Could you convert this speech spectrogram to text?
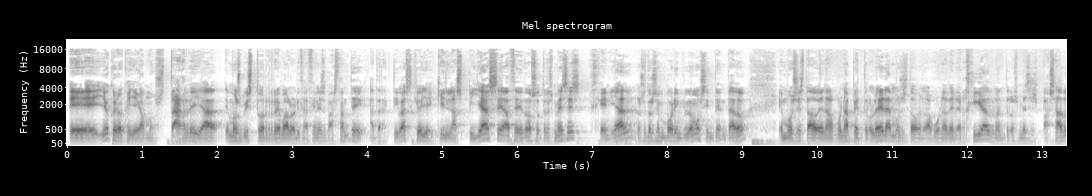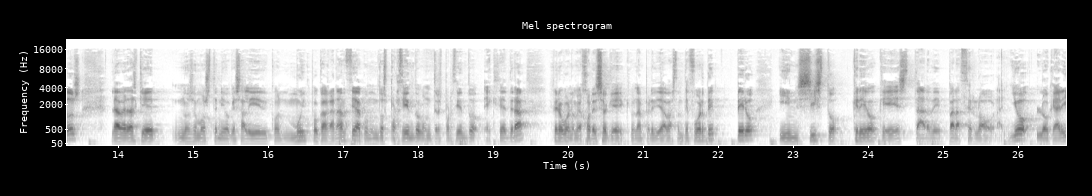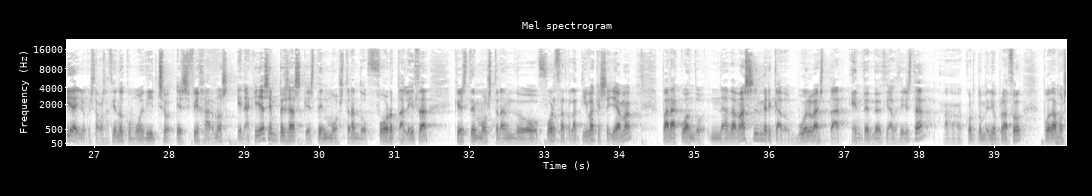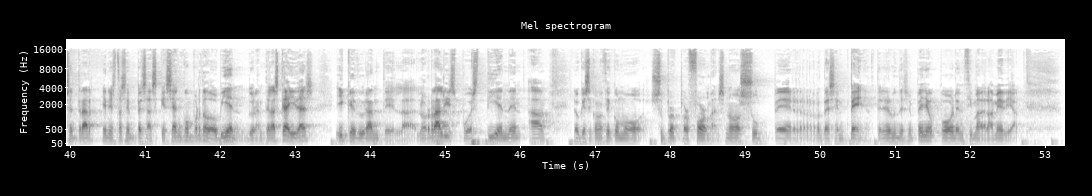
eh, yo creo que llegamos tarde ya. Hemos visto revalorizaciones bastante atractivas que, oye, quien las pillase hace dos o tres meses, genial. Nosotros en Boring lo hemos intentado. Hemos estado en alguna petrolera, hemos estado en alguna de energía durante los meses pasados. La verdad es que nos hemos tenido que salir con muy poca ganancia, con un 2%, con un 3%, etcétera. Pero bueno, mejor eso que una pérdida bastante fuerte. Pero, insisto, creo que es tarde para hacerlo ahora. Yo lo que haría y lo que estamos haciendo, como he dicho, es fijarnos en aquellas empresas que estén mostrando fortaleza, que estén mostrando fuerza relativa, que se llama, para cuando nada más el mercado vuelva a estar en tendencia alcista, a corto o medio plazo, podamos entrar en estas empresas que se han comportado bien durante las caídas y que durante los rallies pues tienden a lo que se conoce como super performance, ¿no? Super desempeño, tener un desempeño por encima de la media.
